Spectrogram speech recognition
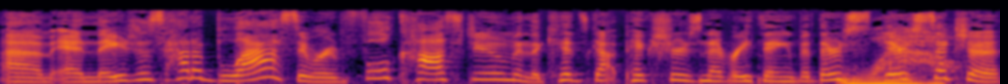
Um, and they just had a blast. They were in full costume and the kids got pictures and everything. But there's there's such a,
